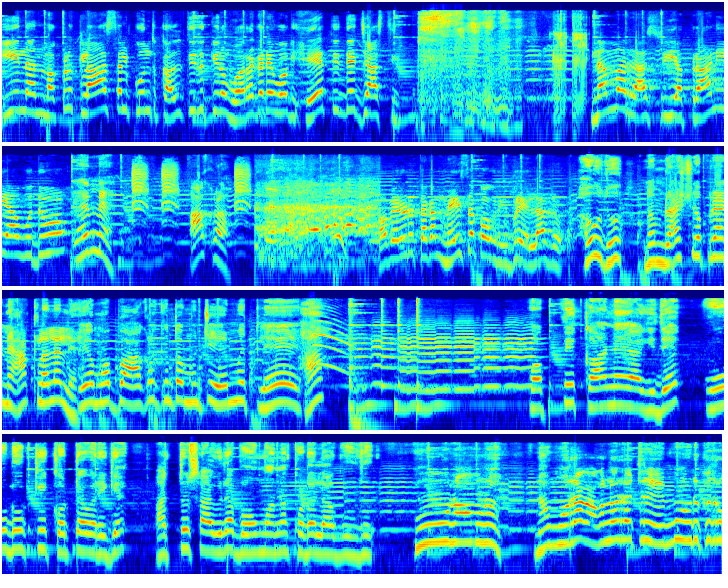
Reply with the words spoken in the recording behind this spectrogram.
ಈ ನನ್ ಮಕ್ಳು ಕ್ಲಾಸ್ ಅಲ್ಲಿ ಕುಂತ್ ಕಲ್ತಿದ್ದಕ್ಕಿಂತ ಹೊರಗಡೆ ಹೋಗಿ ಹೇತಿದ್ದೆ ಜಾಸ್ತಿ. ನಮ್ಮ ರಾಷ್ಟ್ರೀಯ ಪ್ರಾಣಿ ಯಾವುದು? ಆಕಳ. ಅವೆರಡು ತಗೊಂಡ್ ಮೇಯ್ಸಕ್ ಹೋಗ್ರಿ ಇಬ್ರು ಎಲ್ಲಾದ್ರು. ಹೌದು ನಮ್ ರಾಷ್ಟ್ರೀಯ ಪ್ರಾಣಿ ಆಕ್ಲಲ್ಲೇ ಏ ಮೊಬ್ಬ ಆಕಳಕ್ಕಿಂತ ಮುಂಚೆ ಹೆಮ್ಮೆತ್ಲೇ ಹಾ? ಪಪ್ಪಿ ಕಾಣೆಯಾಗಿದೆ. ಹೂಡುಕಿ ಕೊಟ್ಟವರಿಗೆ ಹತ್ತು ಸಾವಿರ ಬಹುಮಾನ ಕೊಡಲಾಗುವುದು. ನಮ್ಮೂರಾಗ ನಾವು ನಮ್ಮ ಊರಾಗ ಹಗಲೋರ್ ಹತ್ರ ಎಮ್ಮೆ ಹುಡುಕಿದ್ರು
